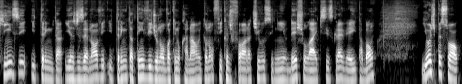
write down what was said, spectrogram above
15h30 e às 19h30 tem vídeo novo aqui no canal, então não fica de fora, ativa o sininho, deixa o like, se inscreve aí, tá bom? E hoje, pessoal,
